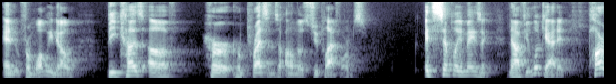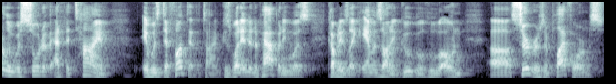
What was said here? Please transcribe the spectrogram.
and from what we know, because of her her presence on those two platforms. It's simply amazing. Now, if you look at it, Parler was sort of at the time it was defunct at the time because what ended up happening was companies like Amazon and Google, who own uh, servers and platforms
